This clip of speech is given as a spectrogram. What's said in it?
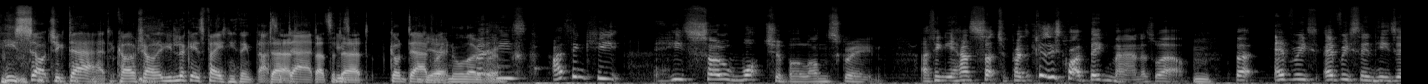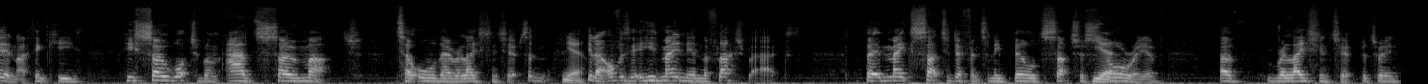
He's such a dad, Kyle Chandler. You look at his face and you think that's Dad, a dad. that's a He's dad. Got dad Yeah. written all over But him. he's I think he he's so watchable on screen. I think he has such a presence because he's quite a big man as well. Mm. But every every scene he's in, I think he's he's so watchable and adds so much to all their relationships. And Yeah. you know, obviously he's mainly in the flashbacks, but it makes such a difference, and he builds such a Yeah. story of of relationship between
